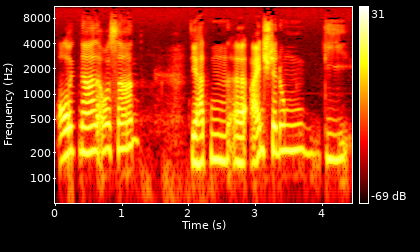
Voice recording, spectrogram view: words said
original aussahen. Die hatten äh, Einstellungen, die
